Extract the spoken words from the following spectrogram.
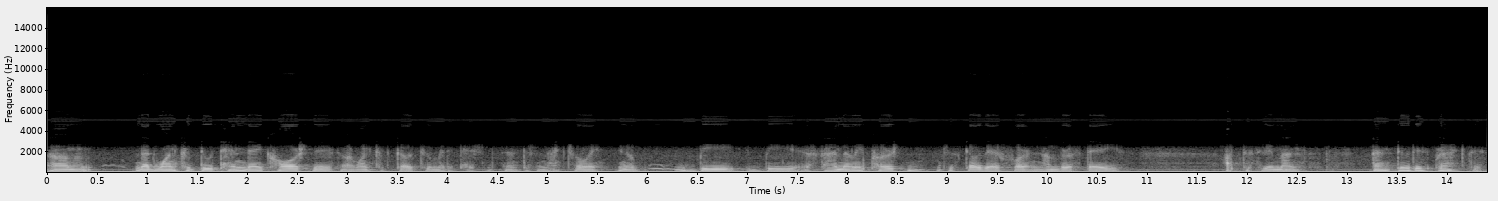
um, that one could do 10 day courses or one could go to meditation centers and actually, you know, be, be a family person, just go there for a number of days, up to three months, and do this practice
